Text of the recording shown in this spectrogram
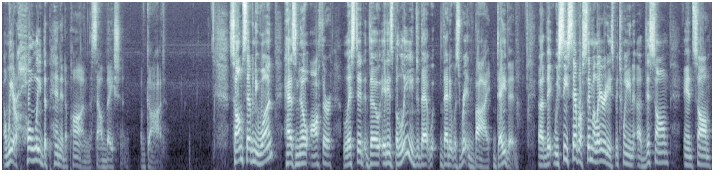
And we are wholly dependent upon the salvation of God. Psalm 71 has no author listed, though it is believed that, that it was written by David. Uh, we see several similarities between uh, this psalm and Psalm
